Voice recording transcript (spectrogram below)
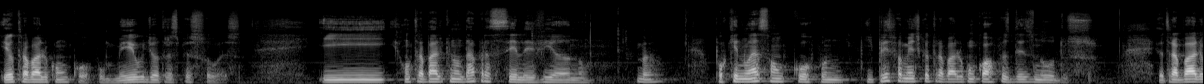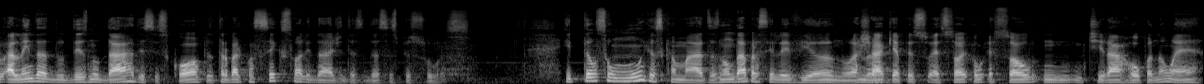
Eu trabalho com o corpo, o meu e de outras pessoas. E é um trabalho que não dá para ser leviano. Não. Porque não é só um corpo, e principalmente que eu trabalho com corpos desnudos. Eu trabalho, além da, do desnudar desses corpos, eu trabalho com a sexualidade des, dessas pessoas. Então são muitas camadas, não dá para ser leviano, achar não. que a pessoa é só, é só um, tirar a roupa, não é.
